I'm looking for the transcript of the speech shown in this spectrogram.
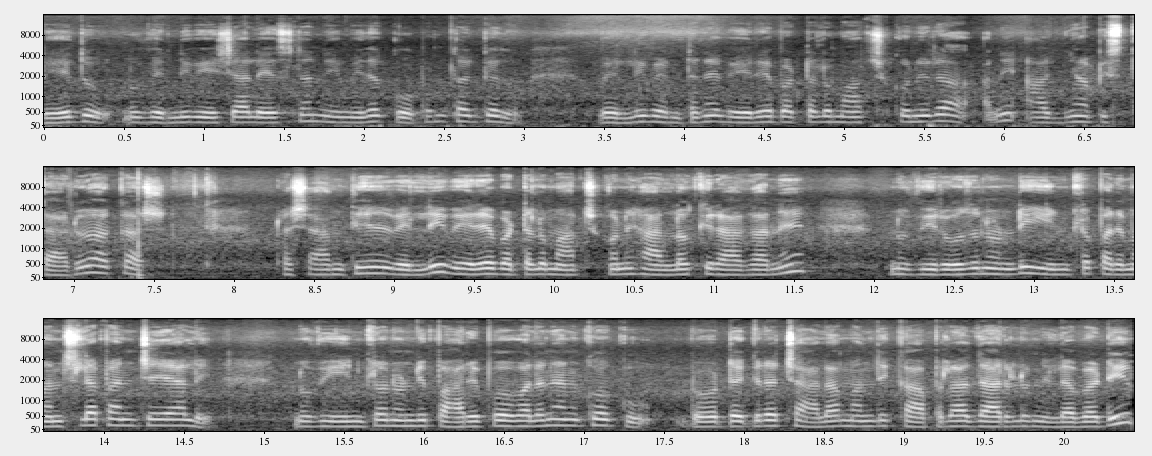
లేదు నువ్వెన్ని వేషాలు వేసినా నీ మీద కోపం తగ్గదు. వెళ్ళి వెంటనే వేరే బట్టలు మార్చుకొనిరా అని ఆజ్ఞాపిస్తాడు ఆకాష్. ప్రశాంతి వెళ్ళి వేరే బట్టలు మార్చుకొని హాల్లోకి రాగానే నువ్వు ఈ రోజు నుండి ఇంట్లో పని మనిషిలా పనిచేయాలి నువ్వు ఇంట్లో నుండి పారిపోవాలని అనుకోకు. డోర్ దగ్గర చాలామంది కాపలాదారులు నిలబడి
